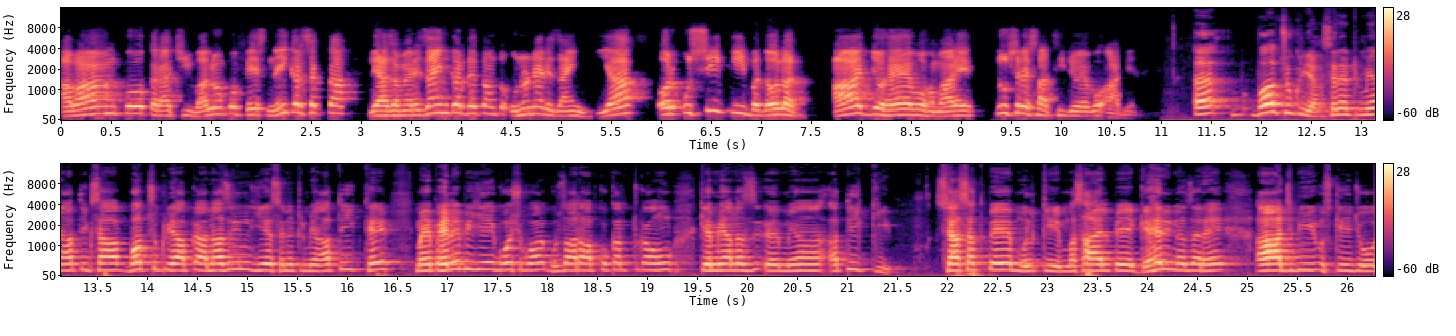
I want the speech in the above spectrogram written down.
عوام کو، کراچی والوں کو فیس نہیں کر سکتا، لہٰذا میں ریزائن کر دیتا ہوں۔ تو انہوں نے ریزائن کیا اور اسی کی بدولت آج جو ہے وہ ہمارے دوسرے ساتھی جو ہے وہ آگے بہت شکریہ سینیٹر میاں عتیق صاحب، بہت شکریہ آپ کا ناظرین، یہ سینیٹر میاں عتیق تھے۔ میں پہلے بھی یہ گوش گزار آپ کو کر چکا ہوں کہ میاں میاں عتیق کی سیاست پہ، ملک کی مسائل پہ گہری نظر ہے۔ آج بھی اس کی جو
